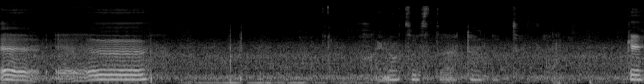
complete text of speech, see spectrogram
Uh, uh, I noticed that. I noticed that. Okay.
